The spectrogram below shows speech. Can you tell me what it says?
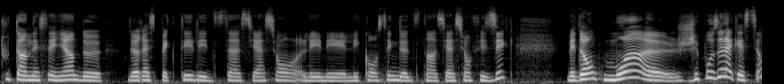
tout en essayant de, de respecter les distanciations, les, les- les consignes de distanciation physique. Mais donc, moi, euh, j'ai posé la question,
